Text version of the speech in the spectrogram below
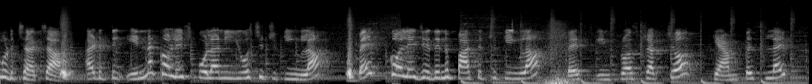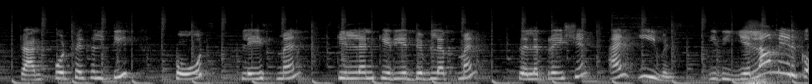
முடிச்சாச்சா? அடுத்து என்ன காலேஜ் போலான்னு யோசிச்சுட்டு இருக்கீங்களா பெஸ்ட் காலேஜ் எதுன்னு பார்த்துட்டு இருக்கீங்களா best infrastructure campus life transport facilities sports placement skill and career development celebration and events இது எல்லாமே இருக்க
